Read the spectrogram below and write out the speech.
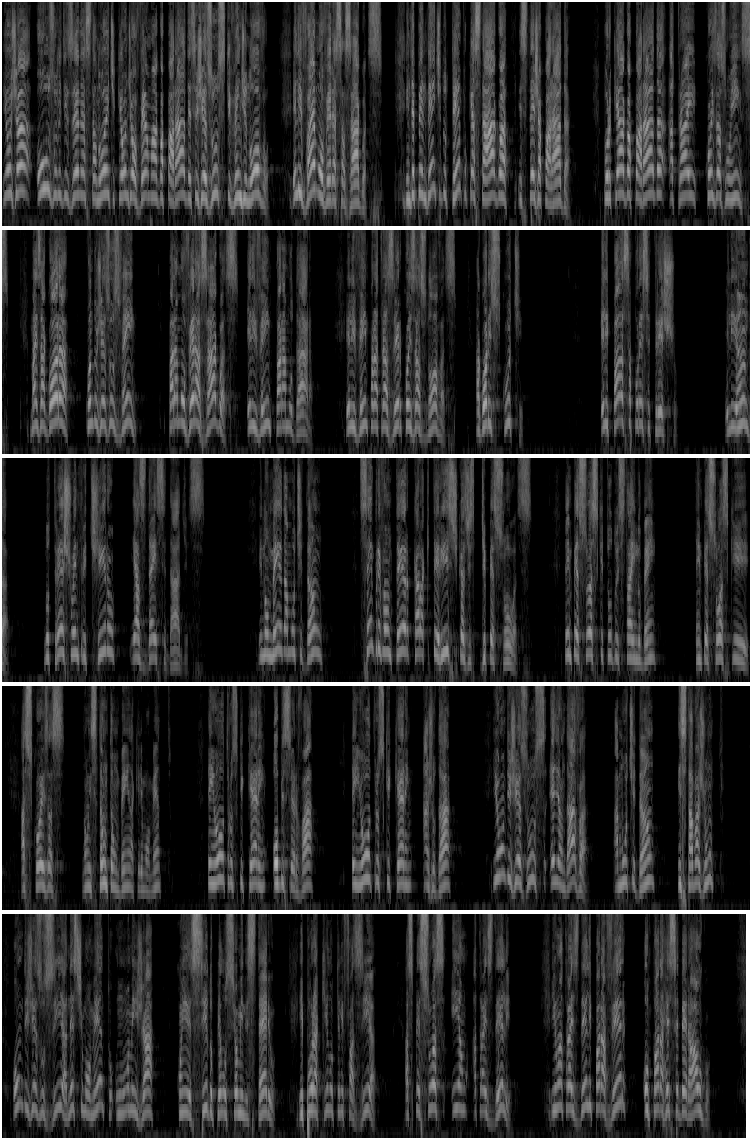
Eu já ouso lhe dizer nesta noite que onde houver uma água parada, esse Jesus que vem de novo, ele vai mover essas águas, independente do tempo que esta água esteja parada porque água parada atrai coisas ruins. Mas agora, quando Jesus vem Para mover as águas, ele vem para mudar. Ele vem para trazer coisas novas. Agora escute. Ele passa por esse trecho. Ele anda no trecho entre Tiro e as dez cidades. E no meio da multidão, sempre vão ter características de, de pessoas. Tem pessoas que tudo está indo bem, tem pessoas que as coisas não estão tão bem naquele momento, tem outros que querem observar, tem outros que querem ajudar. E onde Jesus ele andava, a multidão estava junto. Onde Jesus ia, neste momento, um homem já conhecido pelo seu ministério e por aquilo que ele fazia, as pessoas iam atrás dele. Iam atrás dele para ver ou para receber algo.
